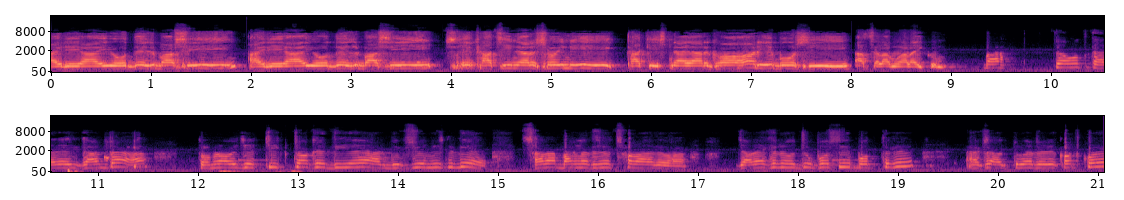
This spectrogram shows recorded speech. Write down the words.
আইরে আই ও দেশবাসী আইরে আই ও দেশবাসী শেখ হাসিনার সৈনিক থাকিস না আর ঘরে বসি। আসসালামু আলাইকুম। বাহ চমৎকার। এই গানটা তোমরা ওই যে টিকটকে দিয়ে আর বিপসি মিষ্টি দিয়ে সারা বাংলাদেশে ছড়ায় দেওয়া। যারা এখানে উপস্থিত প্রত্যেকে একটা তোমার রেকর্ড করে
